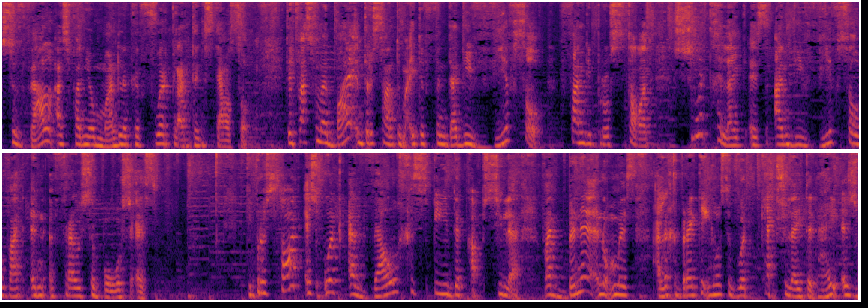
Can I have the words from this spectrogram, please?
sowel as van jou manlike voortplantingsstelsel. Dit was vir my baie interessant om uit te vind dat die weefsel van die prostaat soortgelyk is aan die weefsel wat in 'n vrou se bors is. Die prostaat is ook 'n welgespierde kapsule wat binne in hom is. Hulle gebruik die Engelse woord capsulated. Hy is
